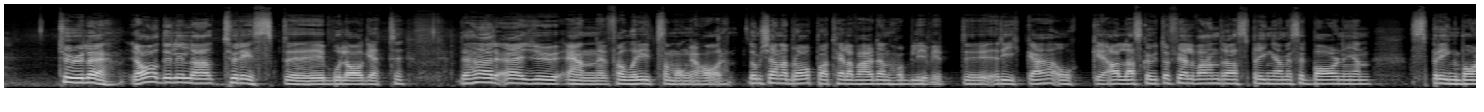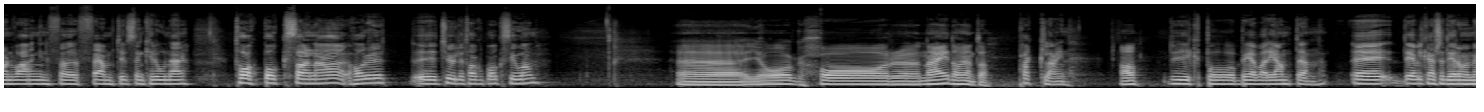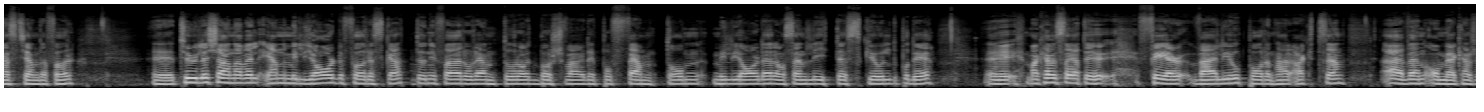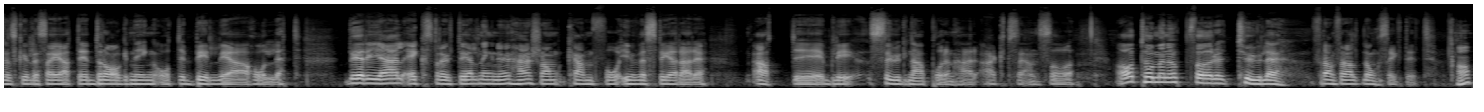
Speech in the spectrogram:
Thule, ja det lilla turistbolaget. Eh, det här är ju en favorit som många har. De tjänar bra på att hela världen har blivit rika och alla ska ut och fjällvandra, springa med sitt barn i en springbarnvagn för 5 000 kronor. Takboxarna, har du eh, Thule takbox Johan? Uh, jag har, nej det har jag inte. Packline. Ja. Du gick på B-varianten. Uh, det är väl kanske det de är mest kända för. Uh, Thule tjänar väl en miljard före skatt ungefär och räntor och ett börsvärde på 15 miljarder och sen lite skuld på det. Uh, man kan väl säga att det är fair value på den här aktien. Även om jag kanske skulle säga att det är dragning åt det billiga hållet. Det är rejäl extrautdelning nu här som kan få investerare att eh, bli sugna på den här aktien. Så ja, tummen upp för Thule, framförallt långsiktigt. Ja.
